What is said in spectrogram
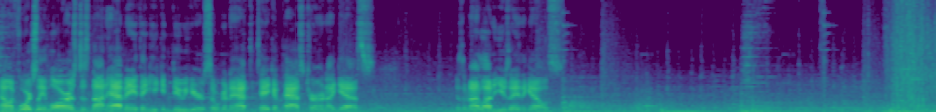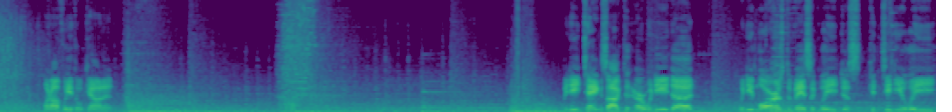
Now, unfortunately, Lars does not have anything he can do here, so we're going to have to take a pass turn, I guess, because I'm not allowed to use anything else. One off lethal, count it. We need Tang Sok to, or we need uh, we need Lars to basically just continually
